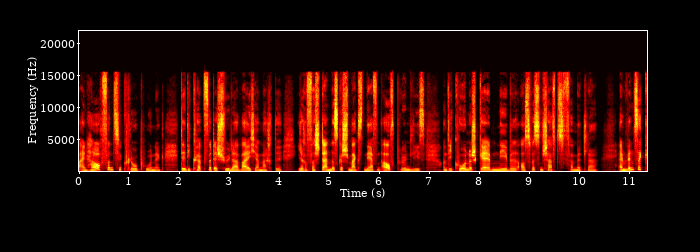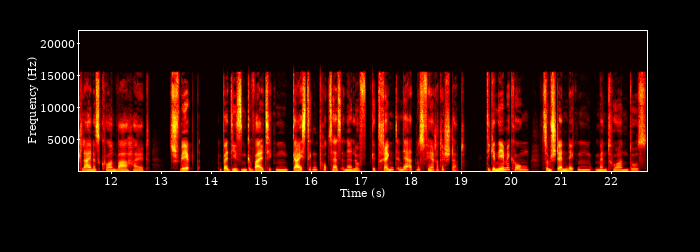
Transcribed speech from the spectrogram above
ein Hauch von Zyklophonik, der die Köpfe der Schüler weicher machte, ihre Verstandesgeschmacksnerven aufblühen ließ und ikonisch gelben Nebel aus Wissenschaftsvermittler. Ein winzig kleines Korn Wahrheit schwebt bei diesem gewaltigen geistigen Prozess in der Luft, gedrängt in der Atmosphäre der Stadt die Genehmigung zum ständigen Mentorendus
